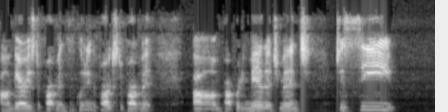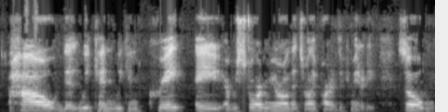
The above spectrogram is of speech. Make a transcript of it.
um, various departments, including the Parks Department, um, property management, to see how the, we can we can create a, a restored mural that's really part of the community. So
